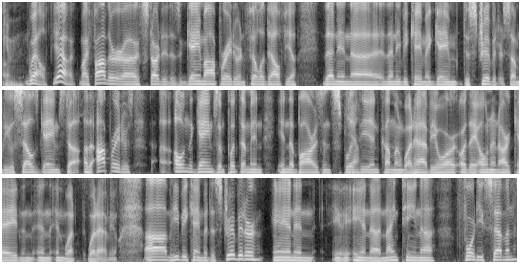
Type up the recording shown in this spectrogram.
working? Well, yeah. My father uh, started as a game operator in Philadelphia. Then in uh, then he became a game distributor, somebody who sells games to other operators, uh, own the games and put them in in the bars and split yeah. the income and what have you, or or they own an arcade and and, and what what have you. Um, he became a distributor, and in in 1947 uh,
